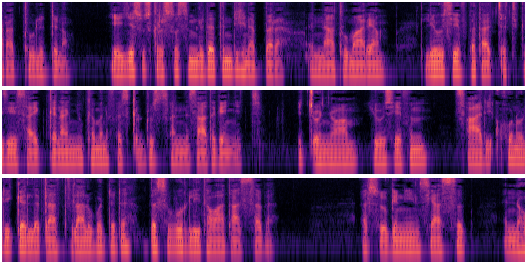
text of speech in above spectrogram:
አራት ትውልድ ነው። የኢየሱስ ክርስቶስም ልደት እንዲህ ነበረ። እናቱ ማርያም ለዮሴፍ በታጨች ጊዜ ሳይገናኙ ከመንፈስ ቅዱስ ጸንሳ ተገኘች። እጮኛዋም ዮሴፍም ጻድቅ ሆኖ ሊገለጥላት ስላልወደደ በስውር ሊተዋት አሰበ። እርሱ ግን ይህን ሲያስብ እነሆ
